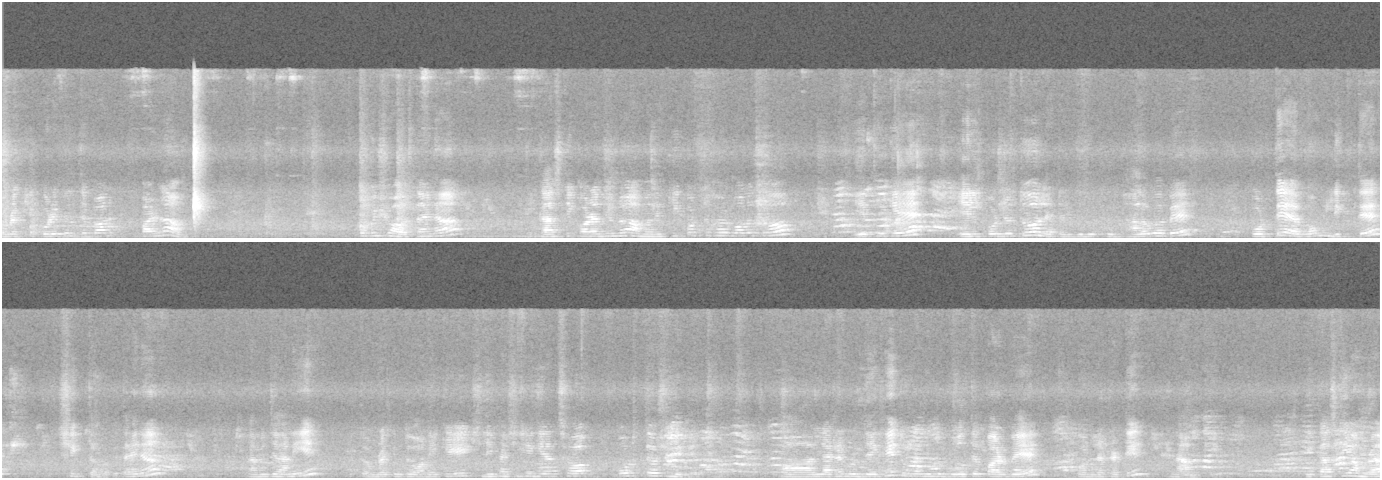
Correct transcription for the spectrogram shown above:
আমরা কি করে ফেলতে পার- পারলাম? খুবই সহজ, তাই না? এই কাজটি করার জন্য আমাদের কি করতে হবে বলো তো? এ থেকে এল পর্যন্ত লেটারগুলো খুব ভালোভাবে পড়তে এবং লিখতে শিখতে হবে, তাই না? আমি জানি তোমরা কিন্তু অনেকেই লেখা শিখে গিয়েছ, পড়তেও শিখে গিয়েছ। লেটারগুলো দেখেই তোমরা কিন্তু বলতে পারবে কোন লেটারটির নাম কি। এই কাজটি আমরা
